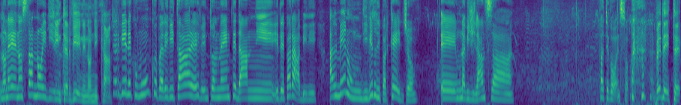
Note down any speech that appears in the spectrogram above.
non, è, non sta a noi dire. Si interviene in ogni caso. Si interviene comunque per evitare eventualmente danni irreparabili, almeno un divieto di parcheggio e una vigilanza. Fate voi, insomma. Vedete,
